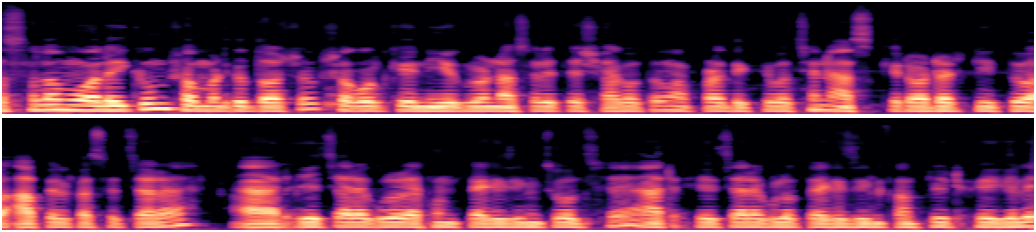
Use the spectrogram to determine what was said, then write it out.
আসসালামু আলাইকুম, সম্মানিত দর্শক, সকলকে নিয়োগ্র নার্সারিতে স্বাগতম। আপনারা দেখতে পাচ্ছেন আজকের অর্ডারকৃত আপেল গাছের চারা। আর এই চারাগুলোর এখন প্যাকেজিং চলছে। আর এই চারাগুলো প্যাকেজিং কমপ্লিট হয়ে গেলে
